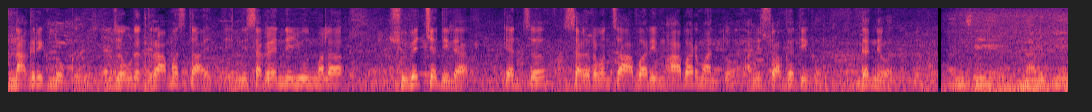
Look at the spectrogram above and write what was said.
नागरिक लोक जेवढे ग्रामस्थ आहेत त्यांनी सगळ्यांनी येऊन मला शुभेच्छा दिल्या. त्यांचं सर्वांचा आभारी आभार मानतो आणि स्वागतही करतो. धन्यवाद. सर्वांचे लाडके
